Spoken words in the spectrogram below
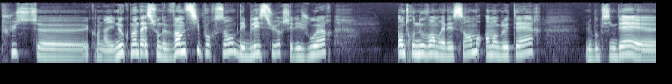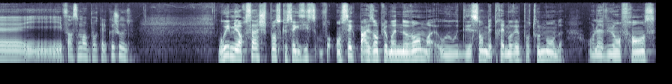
plus, euh, comment dire, une augmentation de 26% des blessures chez les joueurs entre novembre et décembre en Angleterre. Le Boxing Day euh, est forcément pour quelque chose. Oui, mais alors ça, je pense que ça existe. On sait que par exemple le mois de novembre ou décembre est très mauvais pour tout le monde. On l'a vu en France,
